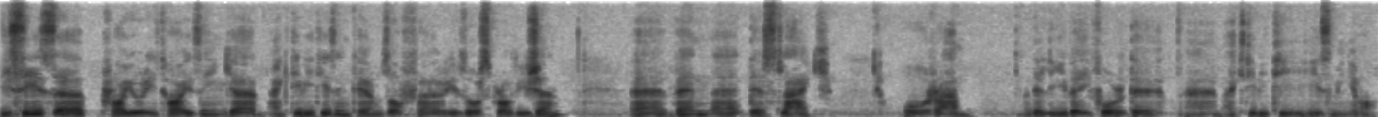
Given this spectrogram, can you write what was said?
this is uh, prioritizing activities in terms of resource provision when the slack or um, the leeway for the um, activity is minimal.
